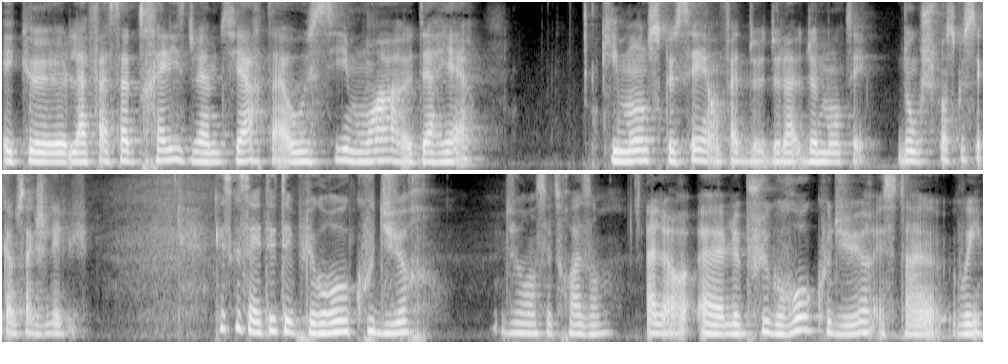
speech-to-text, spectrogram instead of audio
Et que la façade très lisse de MT Art a aussi, moi, euh, derrière, qui montre ce que c'est, en fait, de, de, la, de le monter. Donc, je pense que c'est comme ça que je l'ai vu. Qu'est-ce que ça a été tes plus gros coups durs durant ces trois ans? Alors, euh, le plus gros coup dur, et c'est un, oui,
